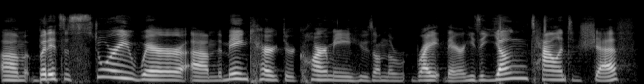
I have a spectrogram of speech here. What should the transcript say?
Um, but it's a story where um, the main character, Carmy, who's on the right there, he's a young, talented chef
